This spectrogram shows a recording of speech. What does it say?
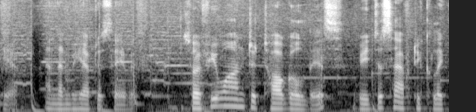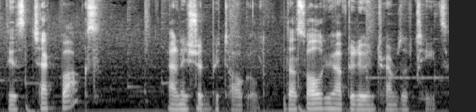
here and then we have to save it. So if you want to toggle this we just have to click this checkbox and it should be toggled. That's all you have to do in terms of cheats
